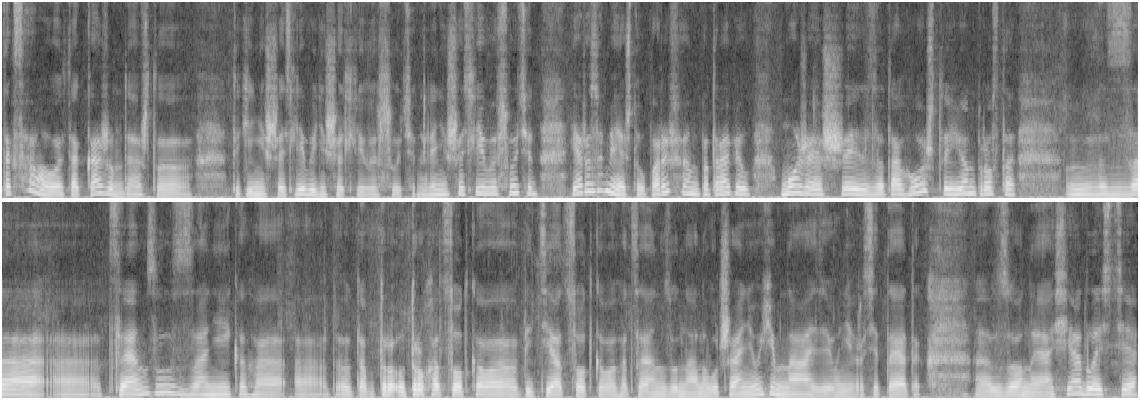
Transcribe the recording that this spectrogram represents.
таксама вось так кажам, да, што такі нешчаслівы нешчаслівы суцін. Але нешчаслівы суцін я разумею, што ў Парыж ён патрапіў можа яшчэ з-за таго, што ён проста за цэнзу за нейкага там трохадсоткава пяціадсоткавага цэнзу на навучанне ў гімназіі універсітэтах зоны аседласці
